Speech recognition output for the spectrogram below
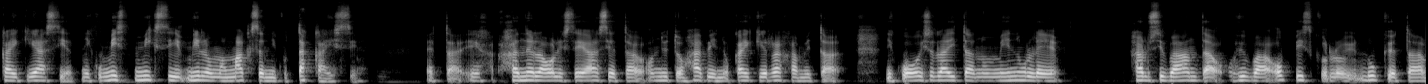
kaikki asiat, niin kuin miksi, milloin mä maksan niin kuin takaisin. Että hänellä oli se asia, että on, nyt on hävinnyt kaikki raha, mitä niin kuin olisi laittanut minulle. Halusi vaan antaa hyvää opiskelu, lukiota,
